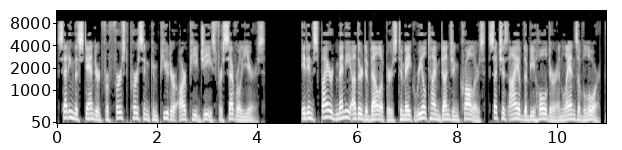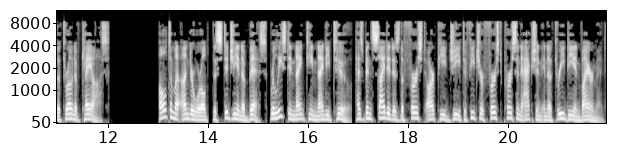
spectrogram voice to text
setting the standard for first-person computer RPGs for several years. It inspired many other developers to make real-time dungeon crawlers, such as Eye of the Beholder and Lands of Lore, The Throne of Chaos. Ultima Underworld – The Stygian Abyss, released in 1992, has been cited as the first RPG to feature first-person action in a 3D environment.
